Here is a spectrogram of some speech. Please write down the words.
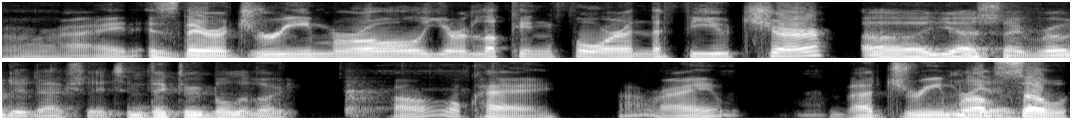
All right. Is there a dream role you're looking for in the future? Uh yes, I wrote it actually. It's in Victory Boulevard. Oh, okay. All right. A dream mm, role. Yeah. So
